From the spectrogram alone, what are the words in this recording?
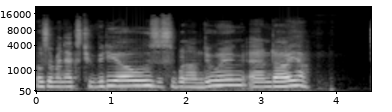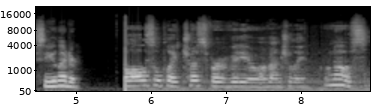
those are my next two videos. This is what I'm doing, and uh, yeah, see you later. I'll also play chess for a video eventually. Who knows?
